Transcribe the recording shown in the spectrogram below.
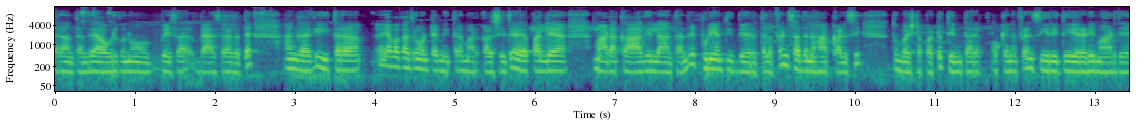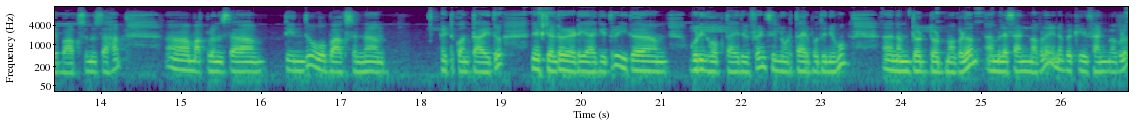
ಥರ ಅಂತಂದರೆ ಅವ್ರಿಗೂ ಬೇಸ, ಬೇಸರ ಆಗುತ್ತೆ. ಹಾಗಾಗಿ ಈ ಥರ, ಯಾವಾಗಾದರೂ ಒನ್ ಟೈಮ್ ಈ ಥರ ಮಾಡಿ ಕಳಿಸಿದ್ರೆ ಪಲ್ಯ ಮಾಡೋಕ್ಕಾಗಿಲ್ಲ ಅಂತಂದರೆ ಪುಡಿ ಅಂತ ಇದ್ದೇ ಇರುತ್ತಲ್ಲ ಫ್ರೆಂಡ್ಸ್ ಅದನ್ನು ಹಾಕಿ ಕಳಿಸಿ ತುಂಬ ಇಷ್ಟಪಟ್ಟು ತಿಂತಾರೆ. ಓಕೆನಾ ಫ್ರೆಂಡ್ಸ್ ಈ ರೀತಿ ರೆಡಿ ಮಾಡಿದೆ ಬಾಕ್ಸನ್ನು ಸಹ ಮಕ್ಕಳನ್ನು ಸಹ ತಿಂದು ಬಾಕ್ಸನ್ನು ಇಟ್ಕೊತಾ ಇದ್ರು. ನೆಕ್ಸ್ಟ್ ಎಲ್ಲರೂ ರೆಡಿ ಆಗಿದ್ರು. ಈಗ ಗುಡಿಗೆ ಹೋಗ್ತಾ ಇದ್ವಿ ಫ್ರೆಂಡ್ಸ್ ಇಲ್ಲಿ ನೋಡ್ತಾ ಇರ್ಬೋದು ನೀವು. ನಮ್ಮ ದೊಡ್ಡ ದೊಡ್ಡ ಮಗಳು, ಆಮೇಲೆ ಸಣ್ಣ ಮಗಳು ಇನ್ನೊಬ್ಬಕ್ಕೆ ಸಣ್ಣ ಮಗಳು.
